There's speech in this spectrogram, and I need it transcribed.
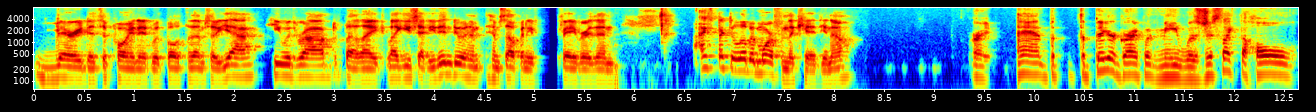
very disappointed with both of them. So yeah, he was robbed, but like like you said, he didn't do himself any favors, and I expect a little bit more from the kid. You know, Right. And but the bigger gripe with me was just like the whole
